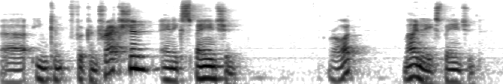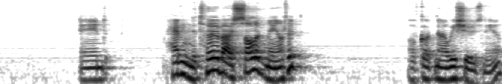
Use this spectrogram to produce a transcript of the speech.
uh, con for contraction and expansion, right? Mainly expansion. And having the turbo solid mounted, I've got no issues now.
